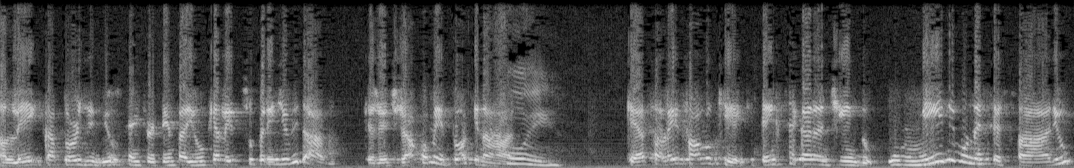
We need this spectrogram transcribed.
a lei 14.181, que é a lei de superendividado, que a gente já comentou aqui na rádio. Foi. Que essa lei fala o quê? Que tem que ser garantindo o mínimo necessário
